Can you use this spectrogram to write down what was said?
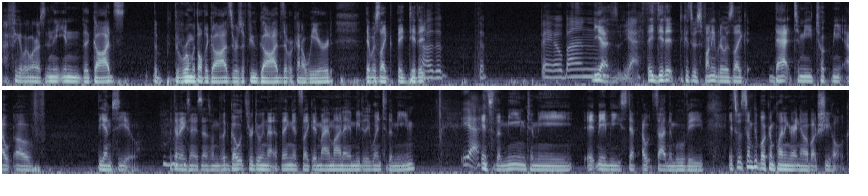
I forget what it was in the in the gods, the the room with all the gods. There was a few gods that were kind of weird. There was like they did it. Oh, the the Baobun. yes, Yes. They did it because it was funny, but it was like that to me took me out of the MCU. If that makes any sense. When the goats were doing that thing, it's like in my mind, I immediately went to the meme. Yes. it's the meme to me. It made me step outside the movie. It's what some people are complaining right now about She-Hulk.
